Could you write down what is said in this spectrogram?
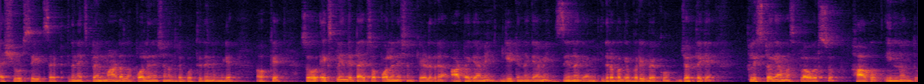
assured seed set ಇದನ್ನು ಎಕ್ಸ್ಪ್ಲೇನ್ ಮಾಡಲ್ಲ. ಪಾಲಿನೇಷನ್ ಅಂದರೆ ಗೊತ್ತಿದೆ ನಿಮಗೆ. Okay so explain the types of pollination ಕೇಳಿದ್ರೆ ಆಟೋಗ್ಯಾಮಿ, ಗೀಟಿನಗ್ಯಾಮಿ, ಝೀನಗ್ಯಾಮಿ ಇದರ ಬಗ್ಗೆ ಬರೀಬೇಕು. ಜೊತೆಗೆ ಕ್ಲಿಸ್ಟೋಗ್ಯಾಮಸ್ ಫ್ಲವರ್ಸು ಹಾಗೂ ಇನ್ನೊಂದು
